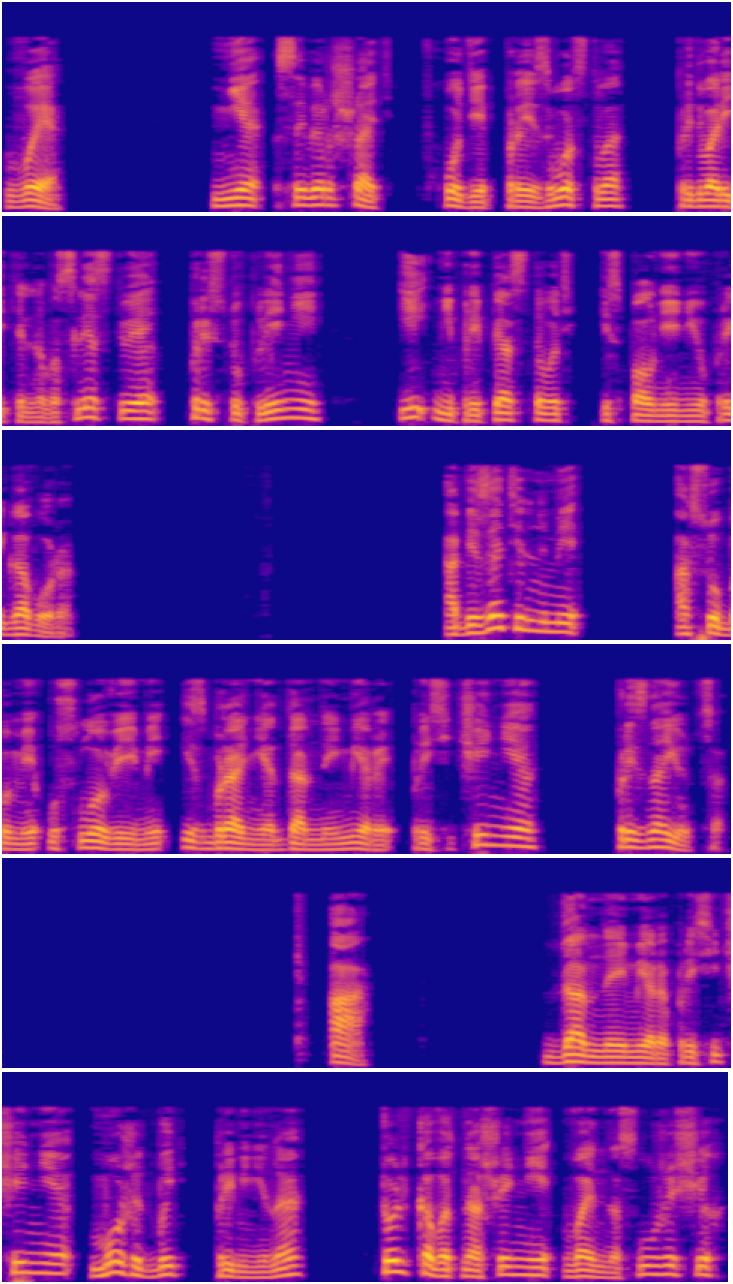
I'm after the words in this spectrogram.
В. Не совершать в ходе производства предварительного следствия преступлений и не препятствовать исполнению приговора. Обязательными особыми условиями избрания данной меры пресечения признаются А. Данная мера пресечения может быть применена только в отношении военнослужащих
